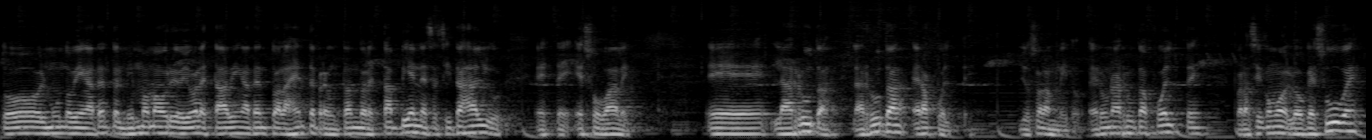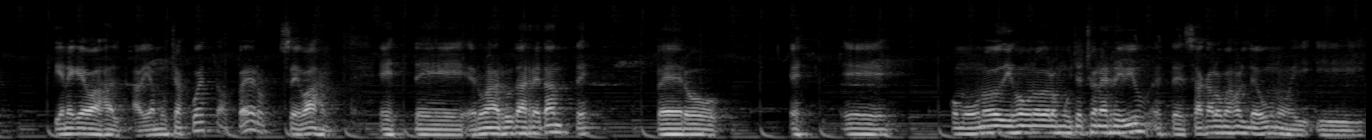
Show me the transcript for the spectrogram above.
todo el mundo bien atento. El mismo Mauricio yo le estaba bien atento a la gente preguntándole, ¿estás bien? ¿Necesitas algo? Este, eso vale. Eh, la ruta, la ruta era fuerte, yo se lo admito, era una ruta fuerte, pero así como lo que sube tiene que bajar. Había muchas cuestas, pero se bajan. Este, era una ruta retante, pero eh, como uno dijo uno de los muchachos en el review, este, saca lo mejor de uno y,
